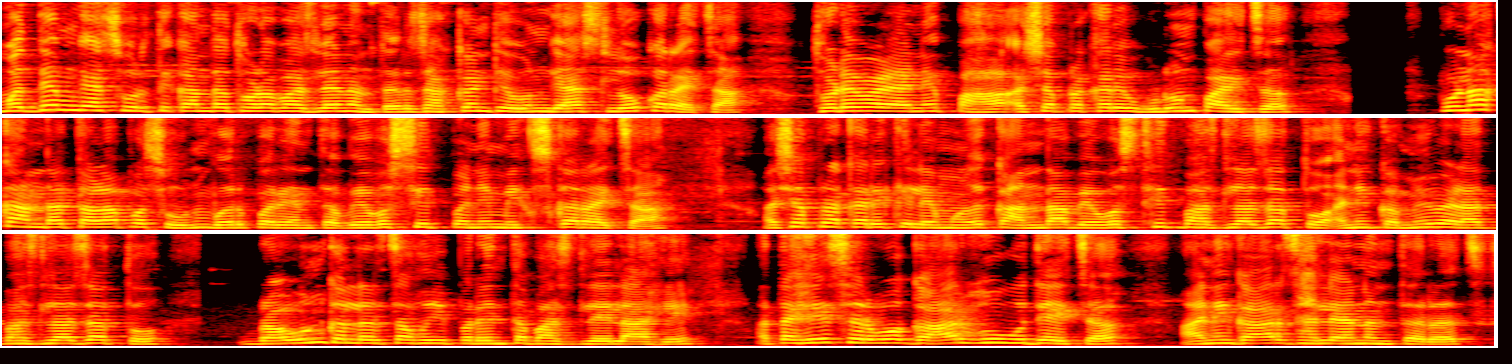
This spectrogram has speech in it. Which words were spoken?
मध्यम गॅसवरती कांदा थोडा भाजल्यानंतर झाकण ठेवून गॅस लो करायचा. थोड्या वेळाने पहा अशा प्रकारे उघडून पाहायचं. पुन्हा कांदा तळापासून वरपर्यंत व्यवस्थितपणे मिक्स करायचा. अशा प्रकारे केल्यामुळे कांदा व्यवस्थित भाजला जातो आणि कमी वेळात भाजला जातो. ब्राऊन कलरचा होईपर्यंत भाजलेला आहे. आता हे सर्व गार होऊ द्यायचं आणि गार झाल्यानंतरच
